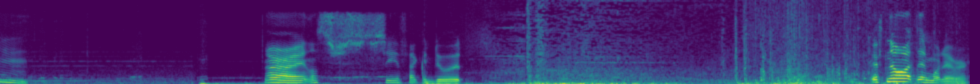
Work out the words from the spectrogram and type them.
Hmm. Alright, let's see if I can do it. If not, then whatever.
